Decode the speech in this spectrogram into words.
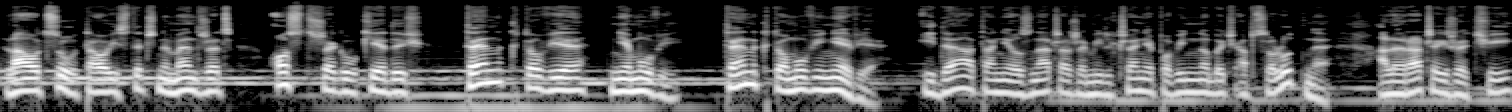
Lao Tzu, taoistyczny mędrzec, ostrzegł kiedyś: Ten, kto wie, nie mówi. Ten, kto mówi, nie wie. Idea ta nie oznacza, że milczenie powinno być absolutne, ale raczej, że ci,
